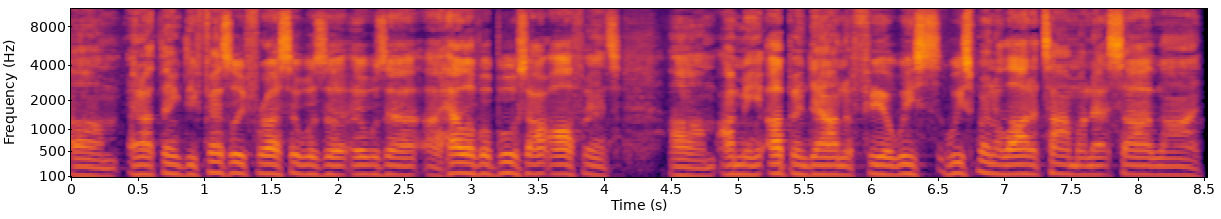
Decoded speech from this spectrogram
Um, and I think defensively for us, it was a it was a, a hell of a boost. Our offense, um, I mean, up and down the field, we we spent a lot of time on that sideline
